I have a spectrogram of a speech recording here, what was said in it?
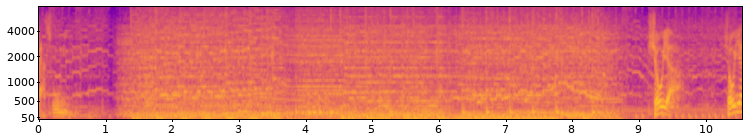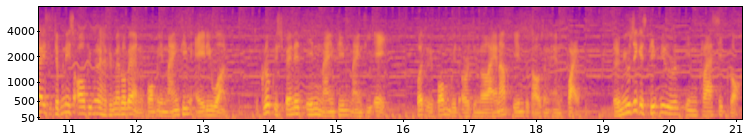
Kasumi. Show-Ya. Show-Ya is a Japanese all-female heavy metal band formed in 1981. The group disbanded in 1998, but reformed with original lineup in 2005. Their music is deeply rooted in classic rock.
